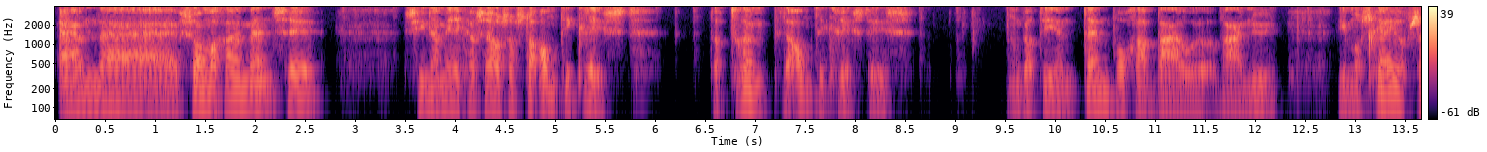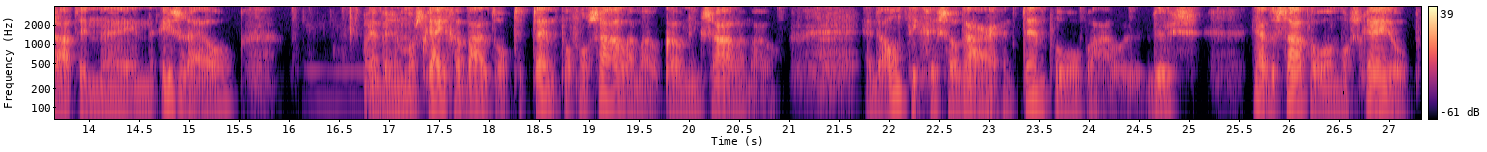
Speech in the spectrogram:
En uh, sommige mensen zien Amerika zelfs als de antichrist. Dat Trump de antichrist is. Omdat hij een tempel gaat bouwen waar nu die moskee op staat in, uh, in Israël. We hebben een moskee gebouwd op de tempel van Salomo, koning Salomo. En de antichrist zal daar een tempel opbouwen. Dus ja, er staat al een moskee op.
